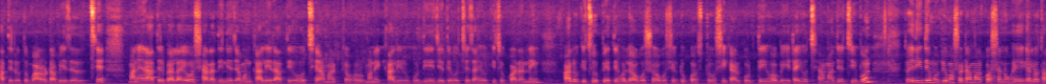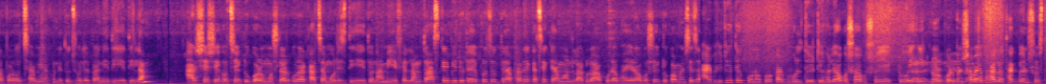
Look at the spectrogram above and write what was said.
হাতেরও তো বারোটা বেজে যাচ্ছে। মানে রাতের বেলায়ও, সারাদিনে যেমন কালি, রাতেও হচ্ছে আমার মানে কালির উপর দিয়ে যেতে হচ্ছে, যাই হোক কিছু করার নেই। ভালো কিছু পেতে হলে অবশ্যই অবশ্যই একটু কষ্ট স্বীকার করতেই হবে। এটাই হচ্ছে আমাদের জীবন। তো এদিক দিয়ে মুরগি মশলাটা আমার কষানো হয়ে গেল। তারপর হচ্ছে আমি এখন একটু ঝোলের পানি দিয়ে দিলাম। আর শেষে হচ্ছে একটু গরম মশলার গুঁড়ো আর কাঁচামরিচ দিয়ে তো নামিয়ে ফেললাম। তো আজকের ভিডিওটা এই পর্যন্ত আপনাদের কাছে কেমন লাগল আপুরা ভাইয়েরা অবশ্যই একটু কমেন্টসে আর ভিডিওতে কোনো প্রকার ভুল ত্রুটি হলে অবশ্যই অবশ্যই একটু ইগনোর করবেন। সবাই ভালো থাকবেন, সুস্থ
